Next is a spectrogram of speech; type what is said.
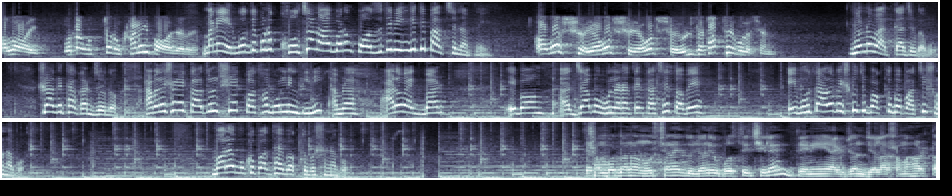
ভালো হয়। ওটা উত্তর ওখানেই পাওয়া যাবে। মানে এর মধ্যে কোনো খোঁচা নয় বরং পজিটিভ ইঙ্গিতই পাচ্ছেন আপনি। অবশ্যই অবশ্যই অবশ্যই। উনি যথার্থই বলেছেন। ধন্যবাদ কাজল বাবু সঙ্গে থাকার জন্য। আমাদের সঙ্গে কাজল শেখ কথা বললেন তিনি। আমরা আরও একবার এবং যাব ভোলানাথের কাছে। তবে এই মুহূর্তে আরও বেশ কিছু বক্তব্য পাচ্ছি শোনাবো। মলয় মুখোপাধ্যায় বক্তব্য শোনাবো। সম্বর্ধনা অনুষ্ঠানে দুজনই উপস্থিত ছিলেন। তিনি একজন জেলা সমাহর্তা,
